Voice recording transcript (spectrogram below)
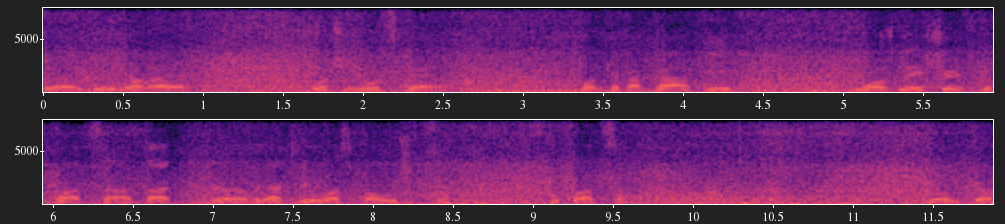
э, береговая очень узкая. Только когда отлив, можно еще искупаться. А так э, вряд ли у вас получится искупаться. Только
